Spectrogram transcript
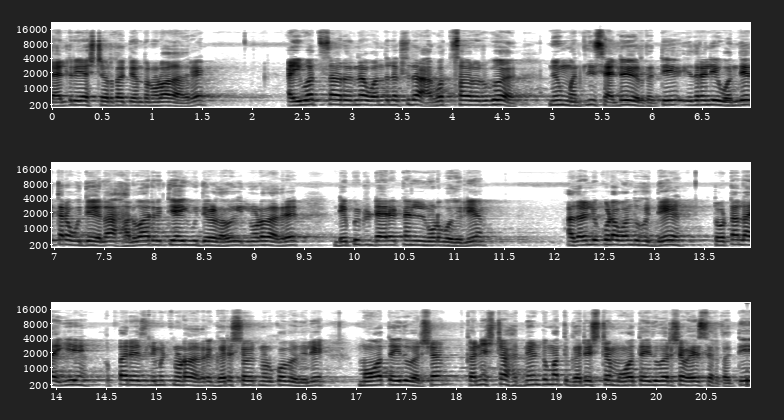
ಸ್ಯಾಲ್ರಿ ಎಷ್ಟು ಇರ್ತೈತಿ ಅಂತ ನೋಡೋದಾದರೆ, ಐವತ್ತು ಸಾವಿರದಿಂದ ಒಂದು ಲಕ್ಷದ ಅರವತ್ತು ಸಾವಿರವರೆಗೂ ನಿಮ್ಗೆ ಮಂತ್ಲಿ ಸ್ಯಾಲ್ರಿ ಇರ್ತೈತಿ. ಇದರಲ್ಲಿ ಒಂದೇ ಥರ ಹುದ್ದೆ ಇಲ್ಲ, ಹಲವಾರು ರೀತಿಯಾಗಿ ಹುದ್ದೆಗಳಿದಾವೆ ಇಲ್ಲಿ ನೋಡೋದಾದರೆ ಡೆಪ್ಯೂಟಿ ಡೈರೆಕ್ಟರ್ನಲ್ಲಿ ನೋಡ್ಬೋದು ಇಲ್ಲಿ. ಅದರಲ್ಲಿ ಕೂಡ ಒಂದು ಹುದ್ದೆ. ಟೋಟಲ್ ಆಗಿ ಅಪ್ಪರ್ ಏಜ್ ಲಿಮಿಟ್ ನೋಡೋದಾದರೆ ಗರಿಷ್ಠ ವಯಸ್ಸು ನೋಡ್ಕೋಬೋದು. ಇಲ್ಲಿ ಮೂವತ್ತೈದು ವರ್ಷ, ಕನಿಷ್ಠ ಹದಿನೆಂಟು ಮತ್ತು ಗರಿಷ್ಠ ಮೂವತ್ತೈದು ವರ್ಷ ವಯಸ್ಸು ಇರ್ತೈತಿ.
